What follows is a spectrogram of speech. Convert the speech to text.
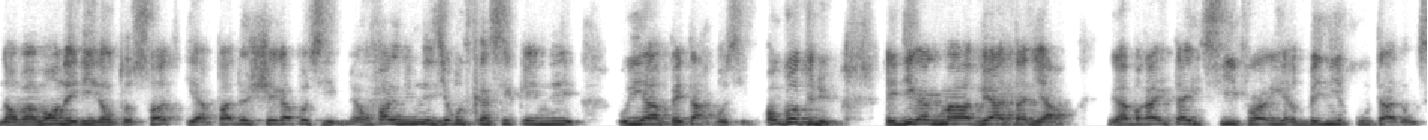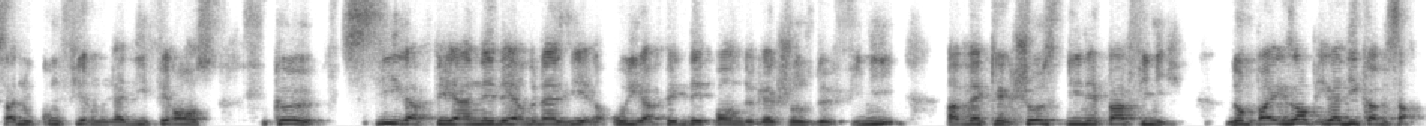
Normalement, on est dit dans Tosfot qu'il n'y a pas de Shega possible. Mais on parle d'une Néziroute classique où il y a un pétard possible. On continue. Et dit Veatania, la Braïta ici, il faut lire Benir Donc, ça nous confirme la différence que s'il a fait un éder de Nazir où il a fait dépendre de quelque chose de fini avec quelque chose qui n'est pas fini. Donc, par exemple, il a dit comme ça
